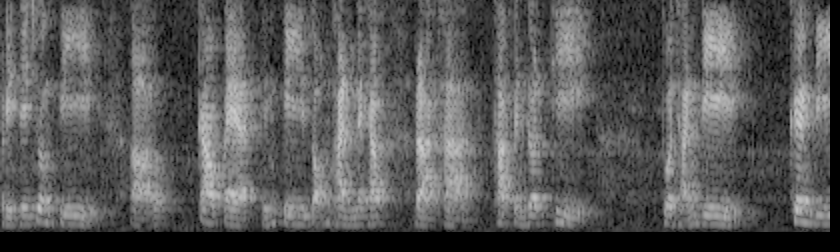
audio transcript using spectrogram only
ผลิตในช่วงปี 98 ถึงปี 2000 นะครับ ราคาถ้าเป็นรถที่ตัวถังดี เครื่องดี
